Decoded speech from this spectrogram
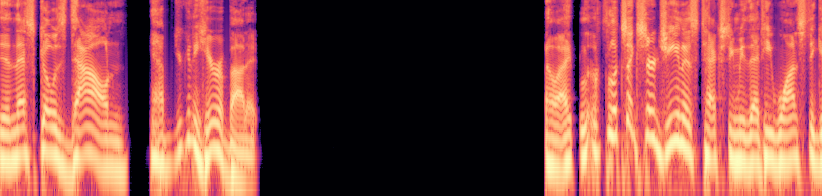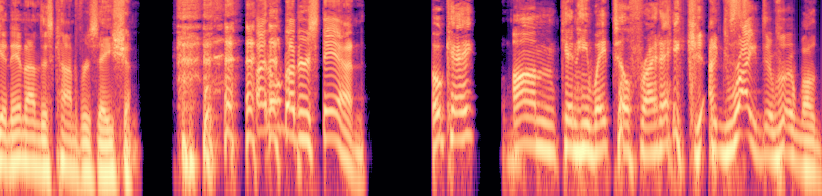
and this goes down, yeah, you're going to hear about it. Oh, I looks like Sir Gene is texting me that he wants to get in on this conversation. I don't understand. okay. Um, can he wait till Friday? Right. Well,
